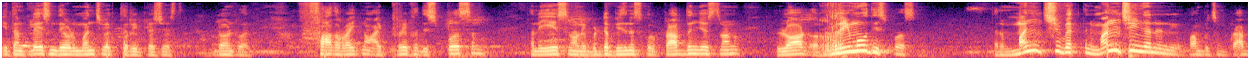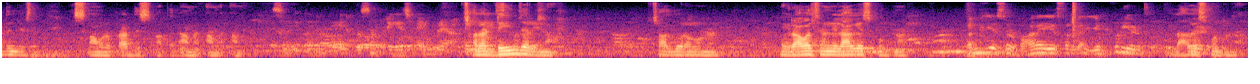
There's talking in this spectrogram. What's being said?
ఇతని ప్లేస్ని దేవుడు మంచి వ్యక్తితో రీప్లేస్ చేస్తాడు. Don't worry father right no I pray for this person తను చేస్తున్నాను బిడ్డ బిజినెస్ కొరకు ప్రార్థన చేస్తున్నాను. లార్డ్ రిమూవ్ దిస్ పర్సన్ తను మంచి వ్యక్తిని మంచి ఇంజనీర్ని పంపించని ప్రార్థన చేస్తాను ఇస్లాంలో ప్రార్థిస్తున్నాను తను ఆమె ఆమె ఆమె చాలా డేంజర్ అయినా. చాలా దూరంగా ఉండండి. మీకు రావాల్సినవి లాగేసుకుంటున్నాను. లాగేసుకుంటున్నాను.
